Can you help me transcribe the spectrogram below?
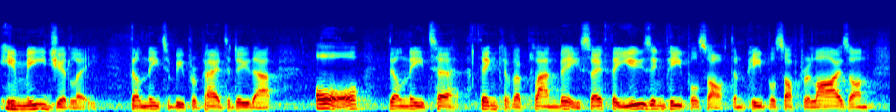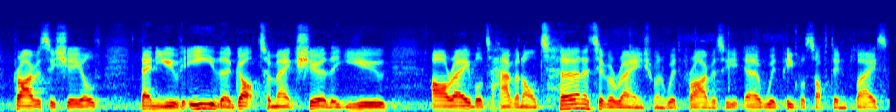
immediately. They'll need to be prepared to do that, or they'll need to think of a plan B. So if they're using PeopleSoft and PeopleSoft relies on Privacy Shield, then you've either got to make sure that you are able to have an alternative arrangement with privacy uh, with PeopleSoft in place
